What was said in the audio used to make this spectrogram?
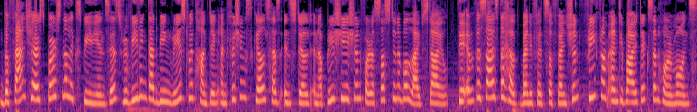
The fan shares personal experiences, revealing that being raised with hunting and fishing skills has instilled an appreciation for a sustainable lifestyle. They emphasize the health benefits of venison free from antibiotics and hormones.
